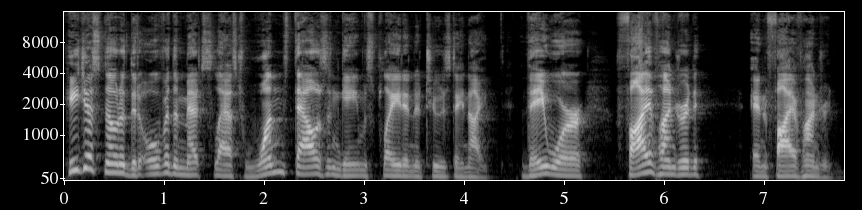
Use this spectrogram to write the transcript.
he just noted that over the Mets' last 1,000 games played in a Tuesday night, they were 500 and 500.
